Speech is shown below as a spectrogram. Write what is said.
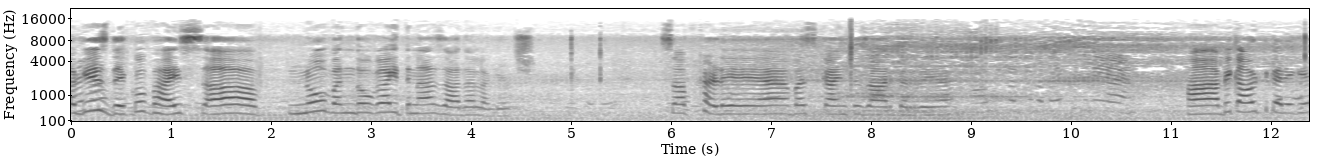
लगेज देखो भाई साहब, नो बंदों का इतना ज़्यादा लगेज। सब खड़े हैं, बस का इंतज़ार कर रहे हैं। हाँ अभी काउंट करेंगे।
